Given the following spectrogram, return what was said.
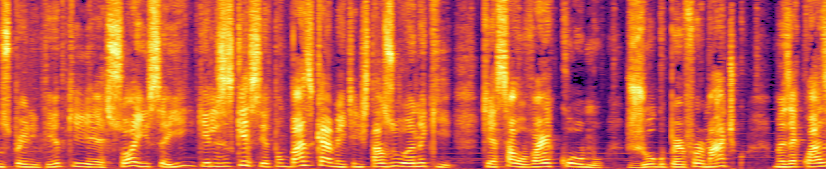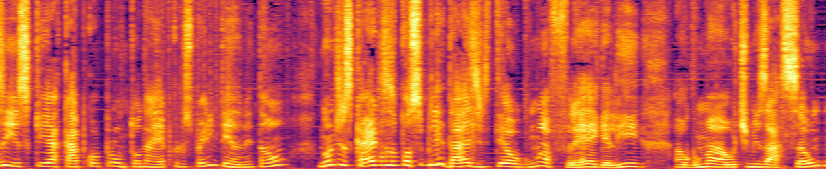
no Super Nintendo que é só isso aí que eles esqueceram. Então, basicamente, a gente tá zoando aqui, que é salvar como jogo performático, mas é quase isso que a Capcom aprontou na época do Super Nintendo, né? Então, não descarta essa possibilidade de ter alguma flag ali, alguma otimização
